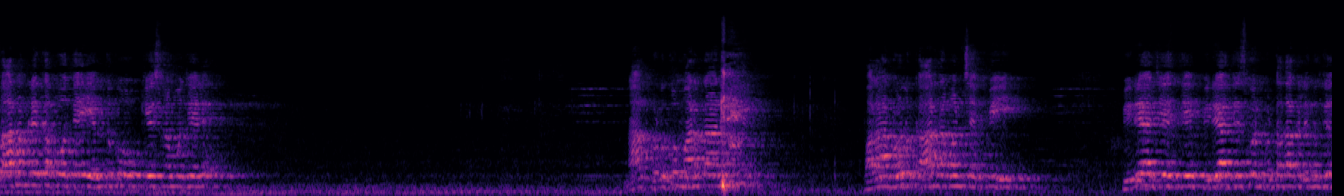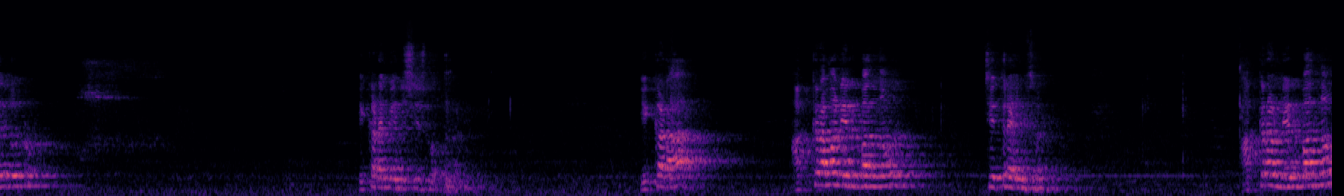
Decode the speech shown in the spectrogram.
కారణం లేకపోతే ఎందుకు కేసు నమోదు చేయలేదు నా కొడుకు మరణానికి పలానోళ్ళు కారణం అని చెప్పి ఫిర్యాదు చేస్తే ఫిర్యాదు తీసుకొని గుట్టదాకలు ఎందుకు చేస్తుండ్రు? ఇక్కడ మీరు దృష్టి ఇక్కడ అక్రమ నిర్బంధం చిత్రహింస అక్రమ నిర్బంధం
